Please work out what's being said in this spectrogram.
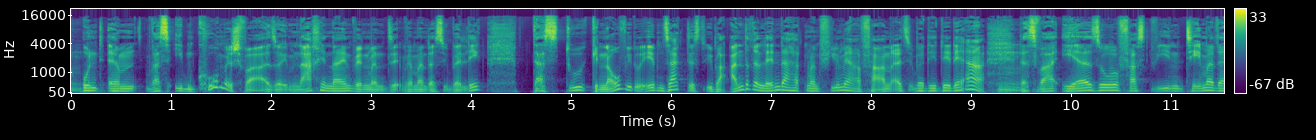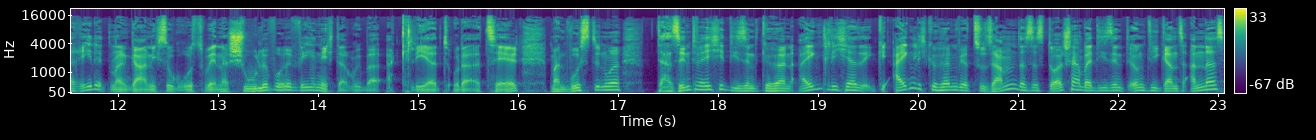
Mhm. Und ähm, was eben komisch war, also im Nachhinein, wenn man, wenn man das über überlegt, dass du, genau wie du eben sagtest, über andere Länder hat man viel mehr erfahren als über die DDR. Mhm. Das war eher so fast wie ein Thema, da redet man gar nicht so groß drüber. In der Schule wurde wenig darüber erklärt oder erzählt. Man wusste nur, da sind welche, die sind, gehören eigentlich ja, eigentlich gehören wir zusammen, das ist Deutschland, aber die sind irgendwie ganz anders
